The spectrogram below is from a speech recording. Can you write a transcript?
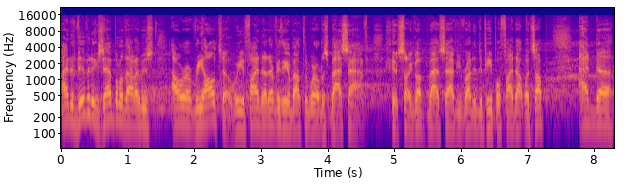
I had a vivid example of that. I was our Rialto, where you find out everything about the world is Mass Ave. so I go up to Mass Ave, you run into people, find out what's up. And uh,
